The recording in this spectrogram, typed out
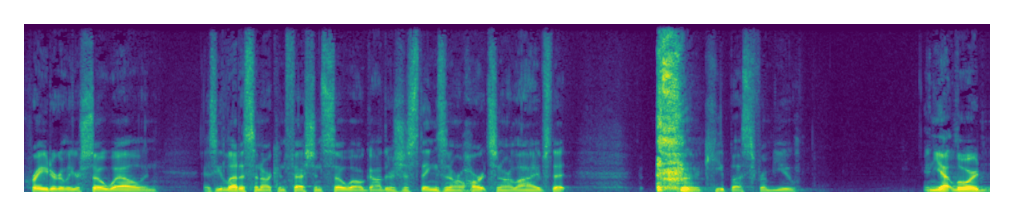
prayed earlier so well, and as he led us in our confession so well, God, there's just things in our hearts and our lives that keep us from you. And yet, Lord,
